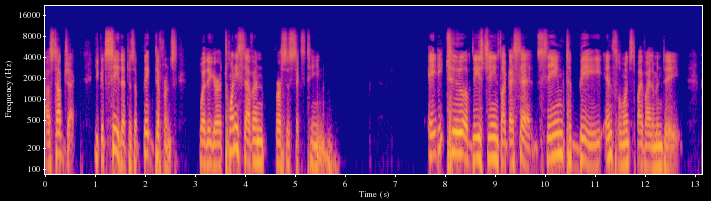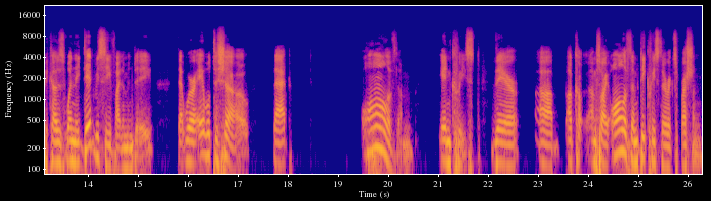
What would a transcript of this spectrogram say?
uh, subject. You could see that there's a big difference whether you're at 27 versus 16. 82 of these genes, like I said, seem to be influenced by vitamin D because when they did receive vitamin D, that we're able to show that all of them increased their, uh, I'm sorry, all of them decreased their expression.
